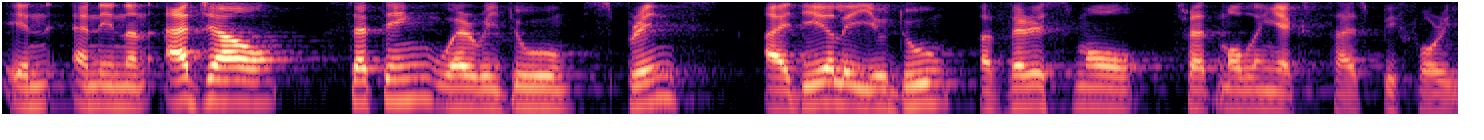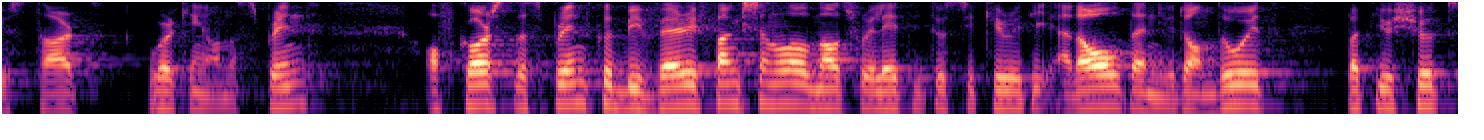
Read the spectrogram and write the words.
in, and in an agile setting where we do sprints, ideally you do a very small threat modeling exercise before you start working on a sprint. Of course, the sprint could be very functional, not related to security at all, then you don't do it. But you should,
